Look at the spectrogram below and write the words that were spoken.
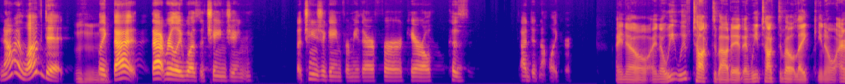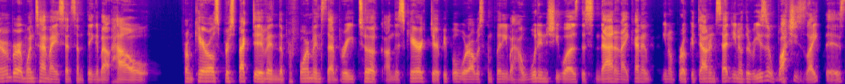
Now I loved it. hmm Like, that that really was a changing that changed the game for me there for Carol because I did not like her. I know, I know. We we've talked about it, and we talked about like you know. I remember one time I said something about how, from Carol's perspective and the performance that Brie took on this character, people were always complaining about how wooden she was, this and that, and I kind of you know broke it down and said, you know, the reason why she's like this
